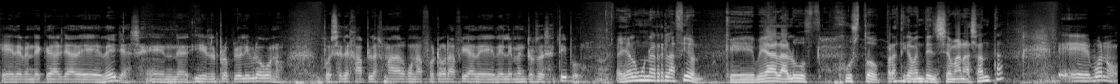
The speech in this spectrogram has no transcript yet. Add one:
eh, deben de quedar ya de, ellas. En, y el propio libro, bueno, pues se deja plasmada alguna fotografía de, elementos de ese tipo. ¿Hay alguna relación que vea la luz justo prácticamente en Semana Santa? bueno,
